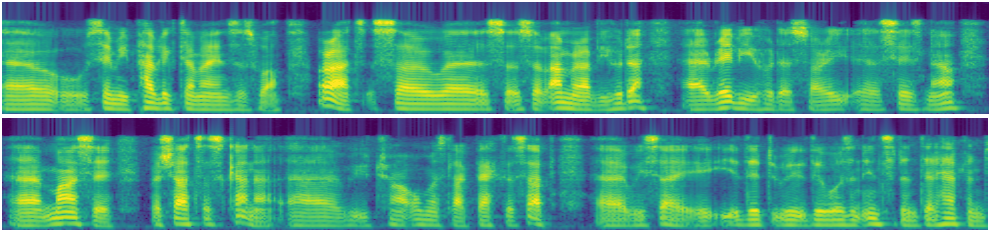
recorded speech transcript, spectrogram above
uh, semi-public domains as well. All right, so uh, so so Amar Rabbi Yehuda, uh, Rabbi Yehuda, sorry, uh, says now, uh, Maase b'shatas kana. Uh, we try almost like back this up. Uh, we say that we, there was an incident that happened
